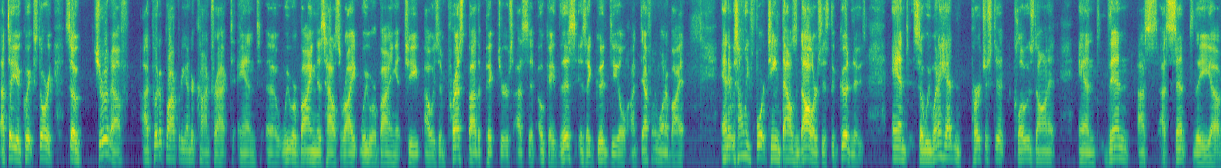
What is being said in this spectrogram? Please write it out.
I'll tell you a quick story. So sure enough, I put a property under contract and uh, we were buying this house right. We were buying it cheap. I was impressed by the pictures. I said, okay, this is a good deal. I definitely want to buy it. And it was only $14,000 is the good news. And so we went ahead and purchased it, closed on it. And then I, I sent the uh,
